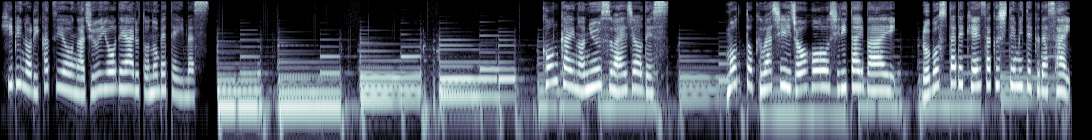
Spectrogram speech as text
日々の利活用が重要であると述べています。今回のニュースは以上です。もっと詳しい情報を知りたい場合、ロボスタで検索してみてください。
